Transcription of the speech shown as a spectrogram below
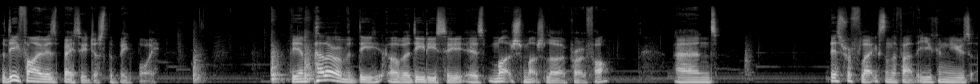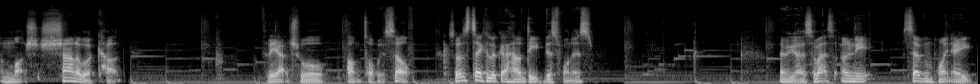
The D5 is basically just the big boy. The impeller of a, D, of a DDC is much, much lower profile, and this reflects in the fact that you can use a much shallower cut for the actual pump top itself. So let's take a look at how deep this one is. There we go, so that's only 7.8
